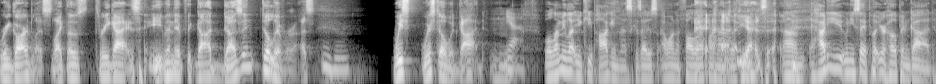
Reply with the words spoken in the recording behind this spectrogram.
regardless, like those three guys, even if God doesn't deliver us, we we're still with God. Yeah. Well, let me let you keep hogging this because I just I want to follow up on that with you. Yes. Um, how do you when you say put your hope in God?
